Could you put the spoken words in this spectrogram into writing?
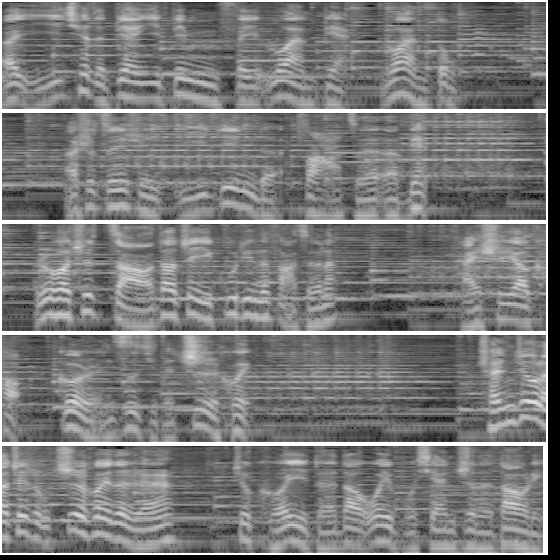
而一切的变异并非乱变乱动。而是遵循一定的法则而变。如何去找到这一固定的法则呢？还是要靠个人自己的智慧。成就了这种智慧的人，就可以得到未卜先知的道理。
